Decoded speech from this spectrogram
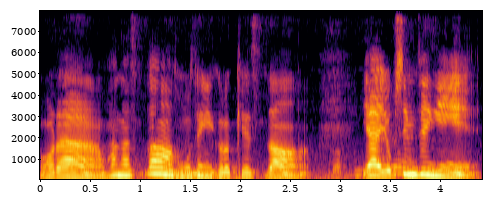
오라 화났어? 동생이 그렇게 했어. 야 욕심쟁이.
